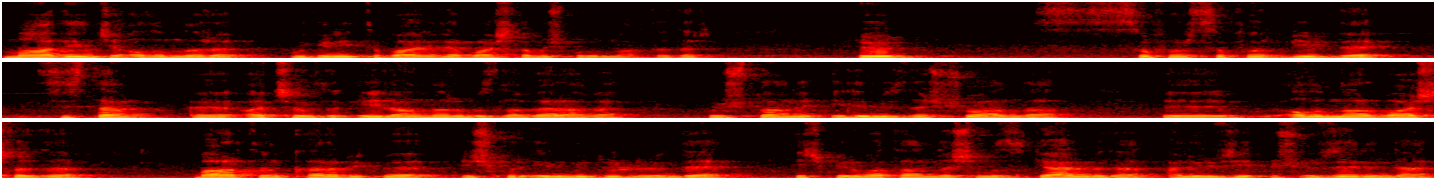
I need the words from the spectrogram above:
madenci alımları bugün itibariyle başlamış bulunmaktadır. Dün 001'de sistem e, açıldı ilanlarımızla beraber. 3 tane ilimizde şu anda e, alımlar başladı. Bartın, Karabük ve İşkur İl Müdürlüğü'nde hiçbir vatandaşımız gelmeden Ali 170 üzerinden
